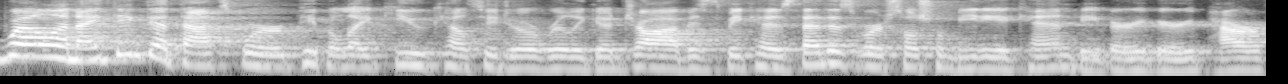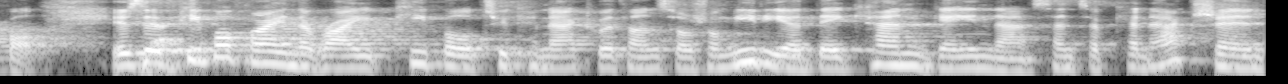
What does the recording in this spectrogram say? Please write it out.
Well, and I think that that's where people like you, Kelsey, do a really good job is because that is where social media can be very, very powerful. Is if people find the right people to connect with on social media, they can gain that sense of connection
